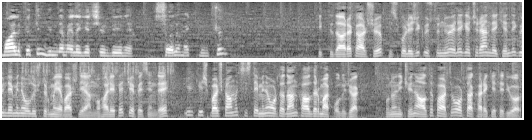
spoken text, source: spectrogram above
muhalefetin gündeme ele geçirdiğini söylemek mümkün. İktidara karşı psikolojik üstünlüğü ele geçiren ve kendi gündemini oluşturmaya başlayan muhalefet cephesinde ilk iş başkanlık sistemini ortadan kaldırmak olacak. Bunun için 6 parti ortak hareket ediyor.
